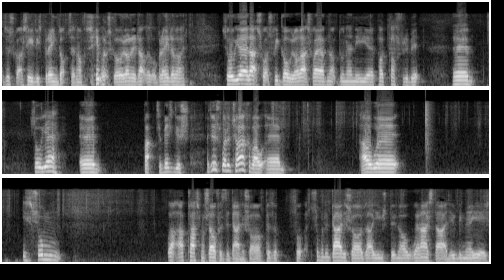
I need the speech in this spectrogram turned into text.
I just got to see this brain doctor now, see what's going on in that little brain of mine. So yeah, that's what's been going on. That's why I've not done any uh, podcast for a bit. Um, so yeah, um, back to business. I just want to talk about um, how uh, is some. Well, I class myself as the dinosaur because some of the dinosaurs I used to know when I started, who've been there years,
